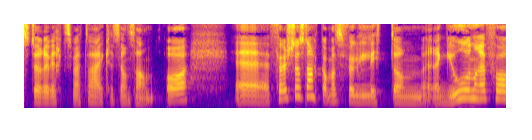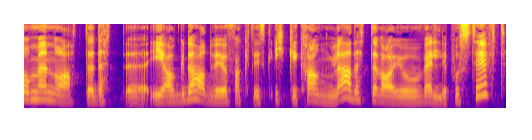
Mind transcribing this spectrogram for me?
større virksomheter her i Kristiansand. Og Først så snakka man selvfølgelig litt om regionreformen, og at dette, i Agder hadde vi jo faktisk ikke krangla. Dette var jo veldig positivt.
